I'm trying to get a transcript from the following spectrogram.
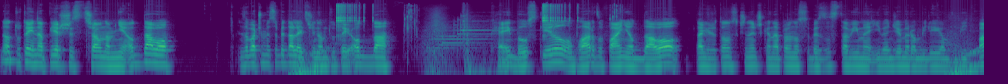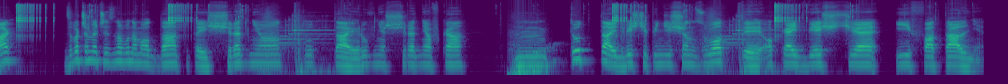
no tutaj na pierwszy strzał nam nie oddało. Zobaczymy sobie dalej, czy nam tutaj odda. Okej, okay, skill, bardzo fajnie oddało. Także tą skrzyneczkę na pewno sobie zostawimy i będziemy robili ją w bitwach. Zobaczymy, czy znowu nam odda. Tutaj średnio, tutaj również średniawka. Tutaj 250 zł, ok, 200 i fatalnie.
